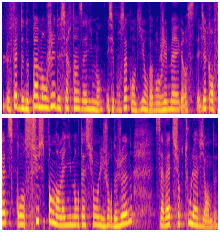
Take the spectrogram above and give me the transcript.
le fait de ne pas manger de certains aliments. Et c'est pour ça qu'on dit on va manger maigre. C'est-à-dire qu'en fait, ce qu'on suspend dans l'alimentation les jours de jeûne, ça va être surtout la viande,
